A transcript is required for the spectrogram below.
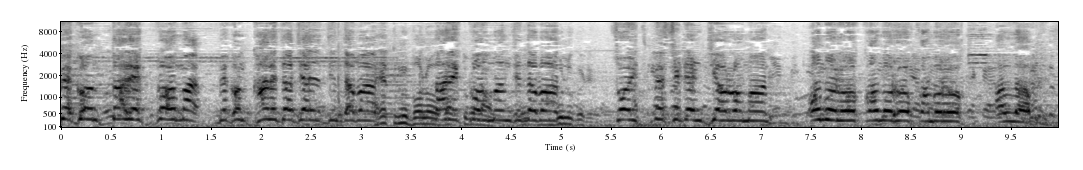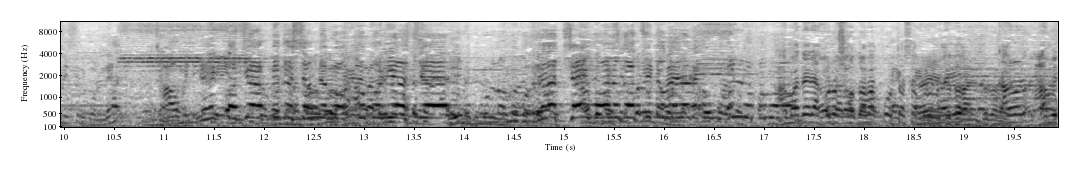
বেগম তারেক রহমান বেগম খালেদা জিয়া জিন্দাবাদ আচ্ছা, তুমি বলো, তারেক। রহমান জিন্দাবাদ। শহীদ প্রেসিডেন্ট জিয়াউর রহমান অমর হোক অমর হোক অমর হোক আল্লাহ হাফেজ আমাদের এখনও শতভাগ প্রত্যাশা পূরণ হয়নি। কারণ আমি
